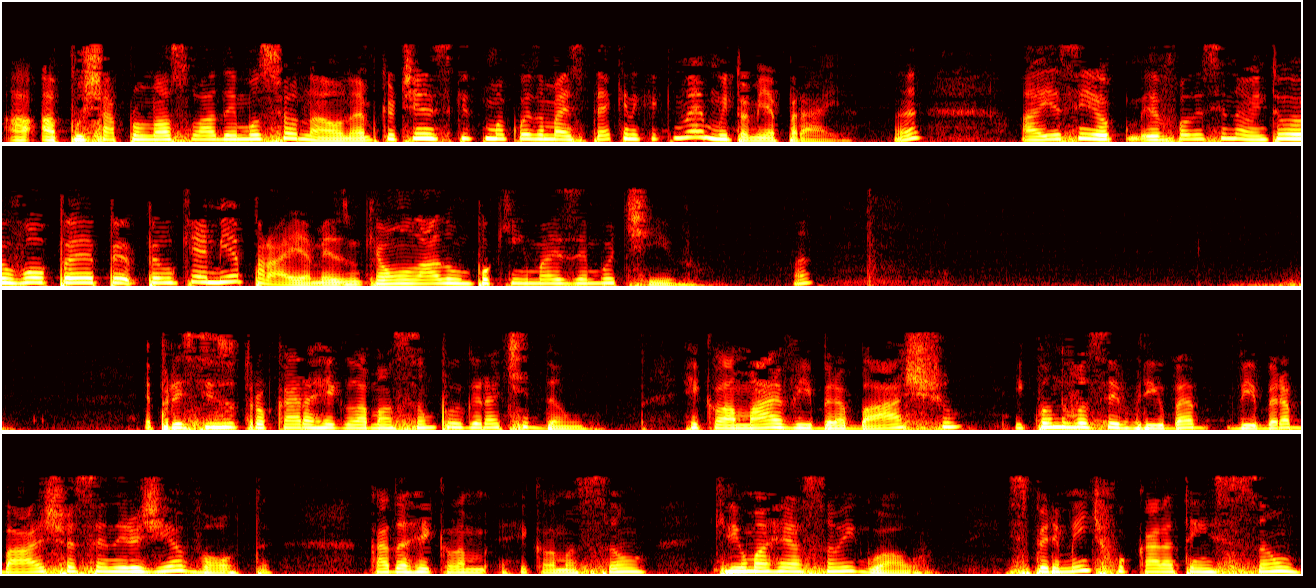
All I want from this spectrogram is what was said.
a, a, puxar para o nosso lado emocional, né? Porque eu tinha escrito uma coisa mais técnica que não é muito a minha praia, né? Aí assim, eu, eu falei assim, não, então eu vou pelo que é minha praia mesmo, que é um lado um pouquinho mais emotivo. Né? É preciso trocar a reclamação por gratidão. Reclamar vibra baixo e quando você vibra, baixo, essa energia volta. Cada reclama, reclamação cria uma reação igual. Experimente focar a atenção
